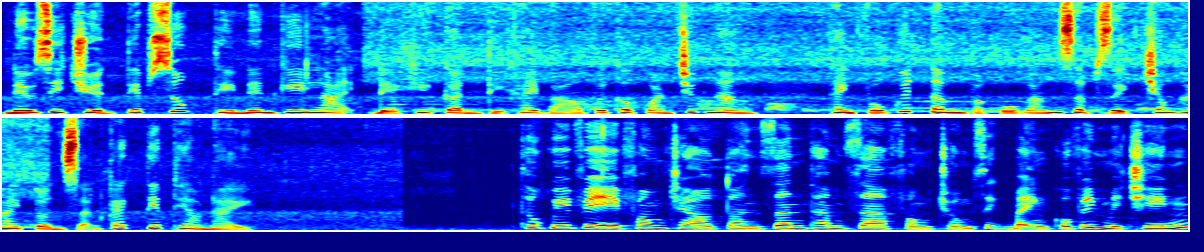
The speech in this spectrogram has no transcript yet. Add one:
Nếu di chuyển tiếp xúc thì nên ghi lại để khi cần thì khai báo với cơ quan chức năng. Thành phố quyết tâm và cố gắng dập dịch trong hai tuần giãn cách tiếp theo này. Thưa quý vị, phong trào toàn dân tham gia phòng chống dịch bệnh COVID-19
